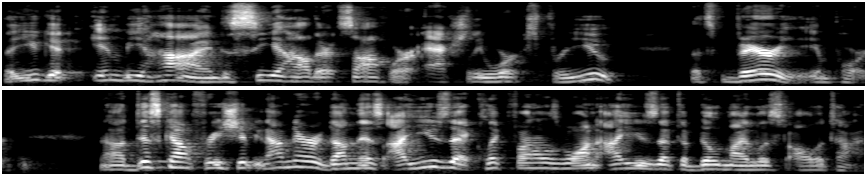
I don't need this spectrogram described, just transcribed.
that you get in behind to see how their software actually works for you. That's very important. Now, discount free shipping, I've never done this. I use that ClickFunnels one. I use that to build my list all the time.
